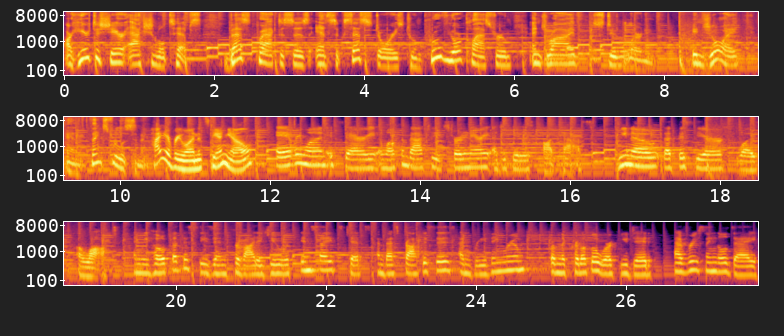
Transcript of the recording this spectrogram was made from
are here to share actionable tips, best practices, and success stories to improve your classroom and drive student learning. Enjoy, and thanks for listening. Hi, everyone. It's Danielle. Hey, everyone. It's Sari, and welcome back to the Extraordinary Educators Podcast. We know that this year was a lot, and we hope that this season provided you with insights, tips, and best practices and breathing room from the critical work you did every single day,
